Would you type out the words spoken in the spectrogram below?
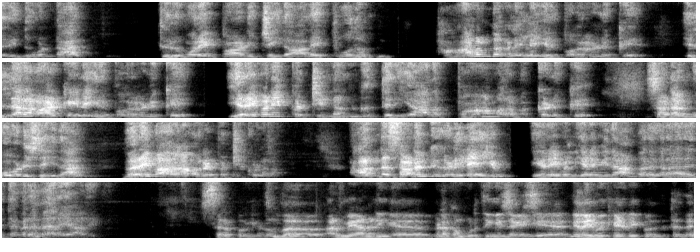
தெரிந்து கொண்டால் திருமுறை பாடி செய்தாலே போதும். ஆரம்ப நிலையில இருப்பவர்களுக்கு இல்லற வாழ்க்கையில இருப்பவர்களுக்கு இறைவனை பற்றி நன்கு தெரியாத பாமர மக்களுக்கு சடங்கோடு செய்தால் விரைவாக அவர்கள் பற்றிக் கொள்ளலாம். அந்த சடங்குகளிலேயும் இறைவன் இறைவிதான் வருகிறாரே தவிர வேற யாரு? சிறப்புங்க ரொம்ப அருமையான நீங்க விளக்கம் கொடுத்தீங்க இந்த நிறைவு கேள்விக்கு வந்துட்டது.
